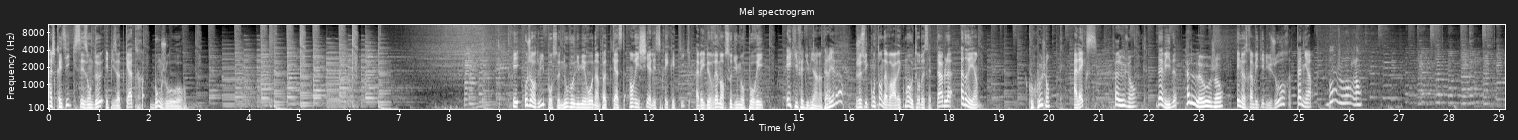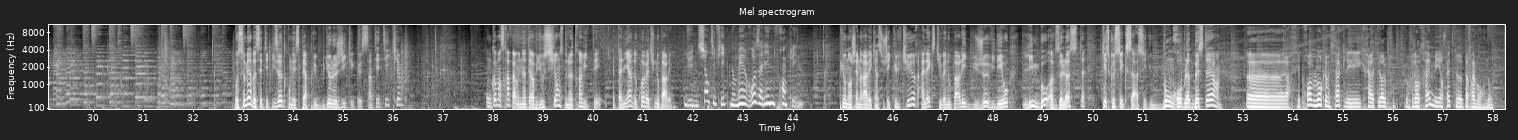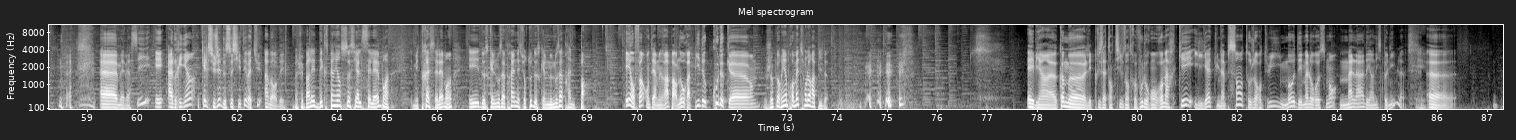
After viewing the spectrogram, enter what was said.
H Critique, saison 2, épisode 4, bonjour. Et aujourd'hui, pour ce nouveau numéro d'un podcast enrichi à l'esprit critique, avec de vrais morceaux d'humour pourri, et qui fait du bien à l'intérieur. je suis content d'avoir avec moi autour de cette table Adrien, Coucou Jean. Alex, Salut Jean. David Hello Jean. et notre invité du jour, Tania. Bonjour Au sommaire de cet épisode qu'on espère plus biologique que synthétique, on commencera par une interview science de notre invité. Tania, de quoi vas-tu nous parler? D'une scientifique nommée Rosaline Franklin. Puis on enchaînera avec un sujet culture. Alex, tu vas nous parler du jeu vidéo Limbo of the Lost. Qu'est-ce que c'est que ça? C'est du bon gros blockbuster? Euh, alors c'est probablement comme ça que les créateurs le, pr- le présenteraient, mais en fait euh, pas vraiment, non. Euh, mais merci. Et Adrien, quel sujet de société vas-tu aborder? Ben, je vais parler d'expériences sociales célèbres, mais très célèbres, hein, et de ce qu'elles nous apprennent et surtout de ce qu'elles ne nous apprennent pas. Et enfin, on terminera par nos rapides coups de cœur. Je peux rien promettre sur le rapide. Eh bien, euh, comme euh, les plus attentifs d'entre vous l'auront remarqué, il y a une absente aujourd'hui. Maud est malheureusement malade et indisponible. Euh,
